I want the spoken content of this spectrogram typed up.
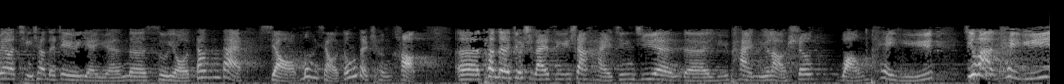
我们要请上的这位演员呢，素有“当代小孟小冬”的称号。呃，她呢就是来自于上海京剧院的余派女老生王佩瑜。今晚佩瑜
